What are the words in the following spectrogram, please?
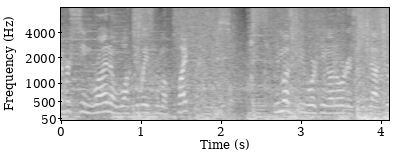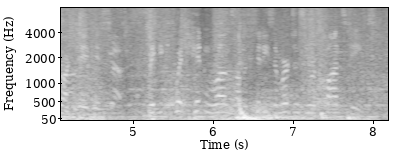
Never seen Rhino walk away from a fight like this. He must be working on orders from Dr. Octavius, making quick hit and runs on the city's emergency response teams.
